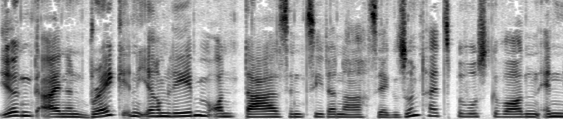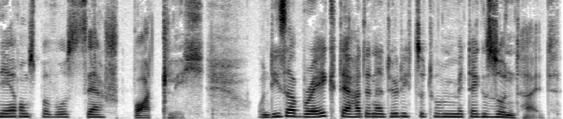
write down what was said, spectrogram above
irgendeinen Break in Ihrem Leben und da sind Sie danach sehr gesundheitsbewusst geworden, ernährungsbewusst, sehr sportlich. Und dieser Break, der hatte natürlich zu tun mit der Gesundheit.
